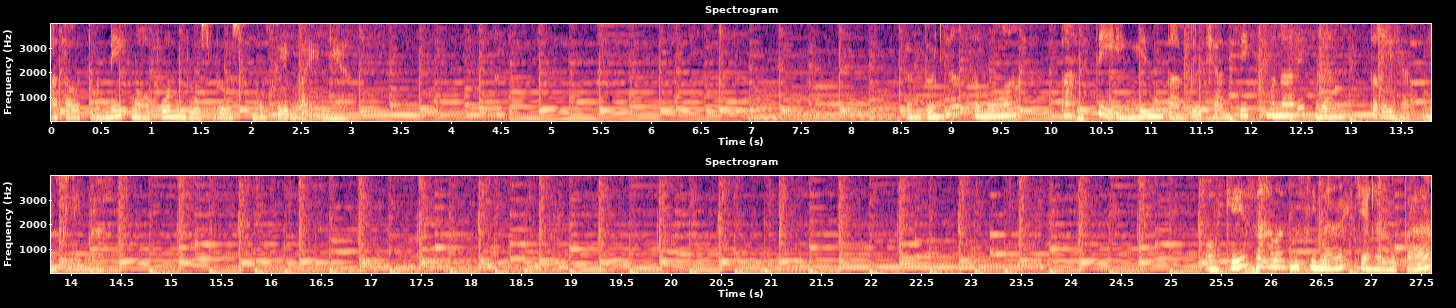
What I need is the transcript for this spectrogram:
atau tunik maupun blus-blus muslim lainnya. Tentunya semua pasti ingin tampil cantik, menarik, dan terlihat muslimah. Oke sahabat muslimah, jangan lupa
